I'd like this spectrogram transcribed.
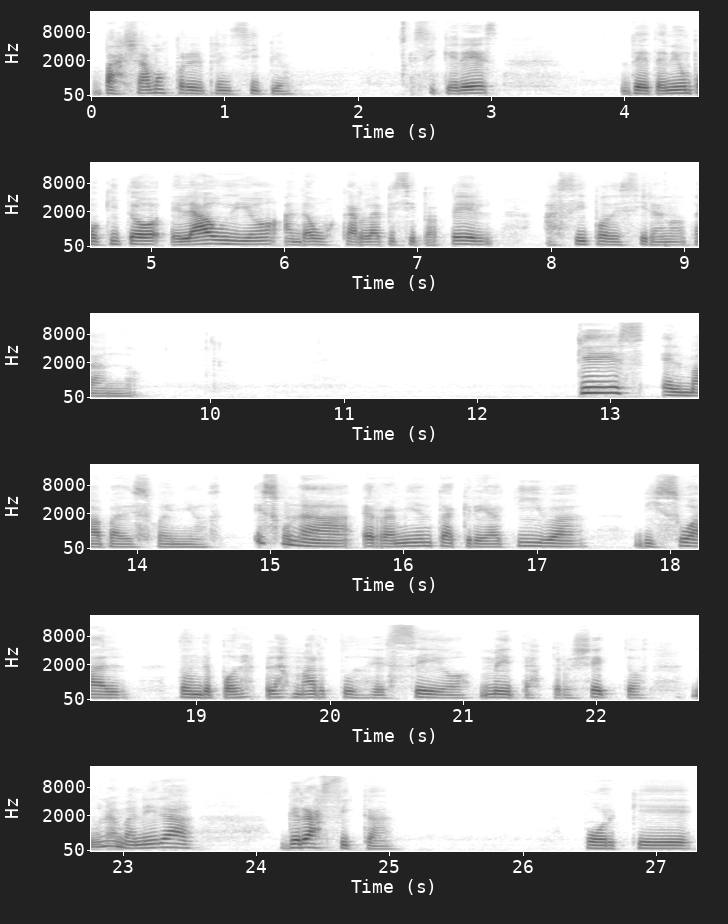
Vayamos por el principio. Si querés detener un poquito el audio, anda a buscar lápiz y papel, así podés ir anotando. ¿Qué es el mapa de sueños? Es una herramienta creativa, visual, donde podés plasmar tus deseos, metas, proyectos de una manera gráfica, porque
